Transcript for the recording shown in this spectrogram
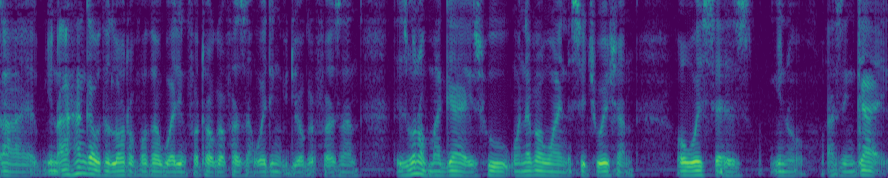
Uh, you know, I hang out with a lot of other wedding photographers and wedding videographers, and there's one of my guys who, whenever we're in a situation always says, you know, as in guy,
